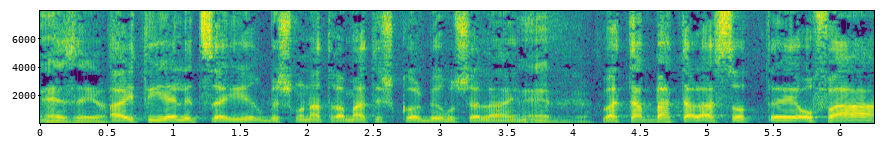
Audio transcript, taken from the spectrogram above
איזה יופי. הייתי ילד צעיר בשכונת רמת אשכול בירושלים, ואתה באת לעשות אה, הופעה,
